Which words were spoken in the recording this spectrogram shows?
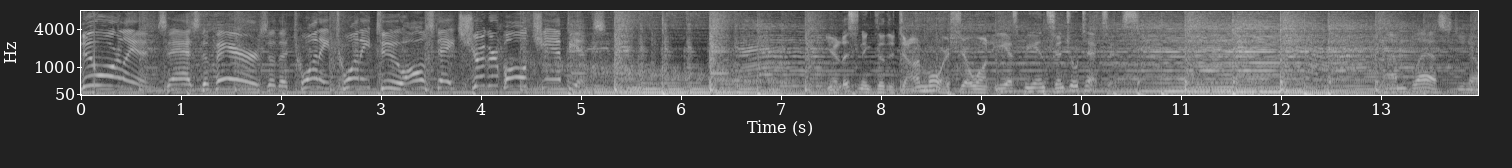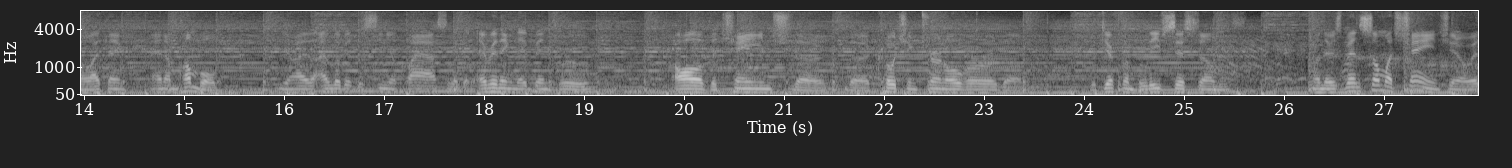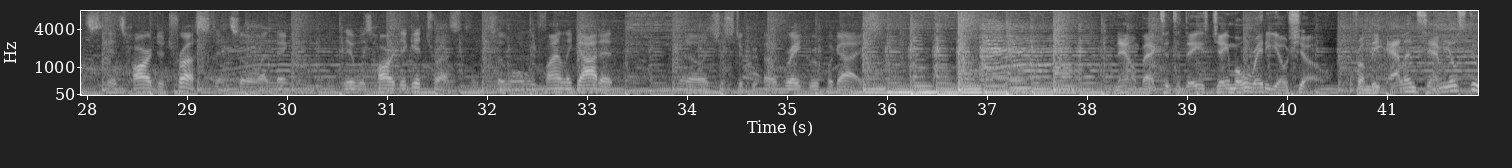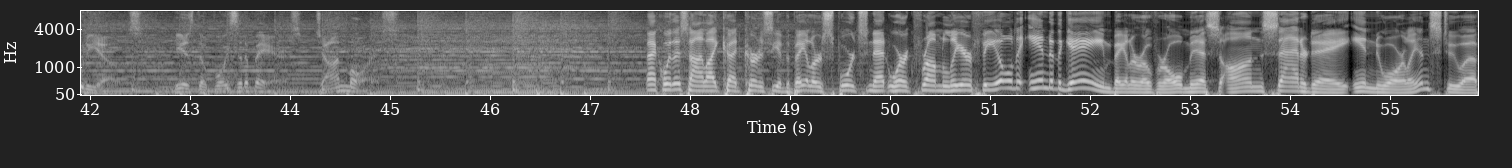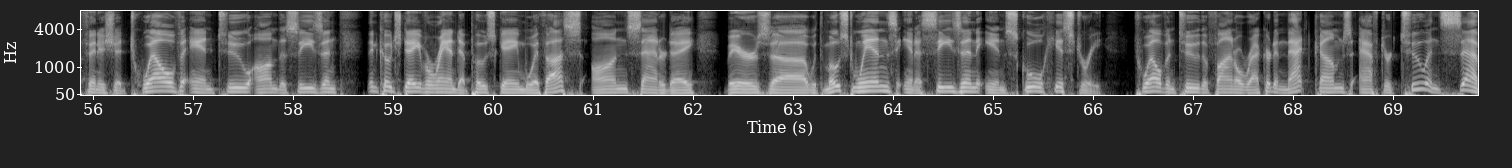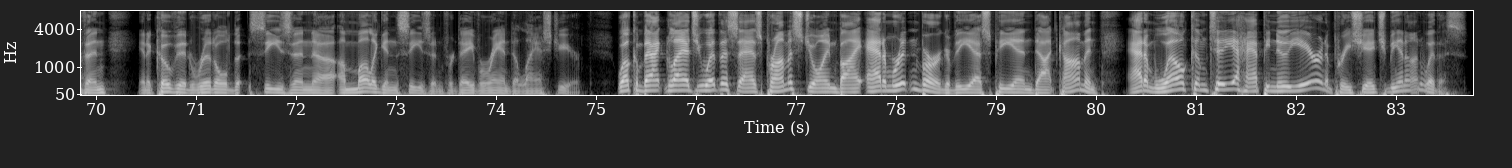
New Orleans as the Bears are the 2022 All-State Sugar Bowl champions. You're listening to the John Morris Show on ESPN Central Texas. I'm blessed, you know, I think, and I'm humbled. You know, I, I look at the senior class, I look at everything they've been through, all of the change, the, the coaching turnover, the, the different belief systems. When there's been so much change, you know, it's it's hard to trust, and so I think it was hard to get trust. And so when we finally got it, you know, it's just a, a great group of guys. Now back to today's JMO Radio Show from the Allen Samuels Studios. Here's the voice of the Bears, John Morris. Back with us, highlight cut courtesy of the Baylor Sports Network from Learfield. Into the game, Baylor over Ole Miss on Saturday in New Orleans to uh, finish at 12 and 2 on the season. Then Coach Dave Aranda post game with us on Saturday. Bears uh, with the most wins in a season in school history. 12 and 2 the final record and that comes after 2 and 7 in a covid riddled season uh, a mulligan season for Dave Aranda last year. Welcome back. Glad you're with us. As promised, joined by Adam Rittenberg of ESPN.com. And Adam, welcome to you. Happy New Year and appreciate you being on with us.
